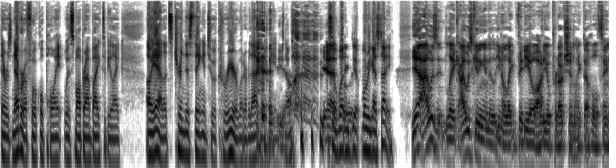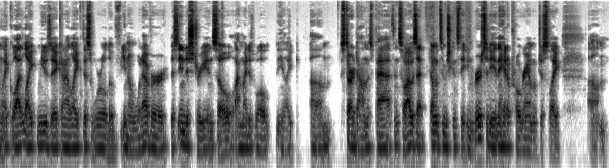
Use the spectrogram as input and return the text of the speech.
there was never a focal point with Small Brown Bike to be like, oh yeah, let's turn this thing into a career, whatever that may mean. yeah. So, yeah, so what totally. did you, what were you guys studying? Yeah, I was like, I was getting into you know like video, audio production, like that whole thing. Like, well, I like music and I like this world of you know whatever this industry, and so I might as well be like um, start down this path. And so I was at I went to Michigan State University, and they had a program of just like um,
